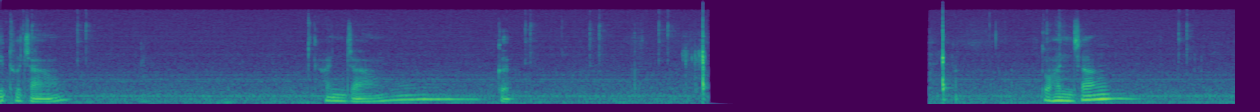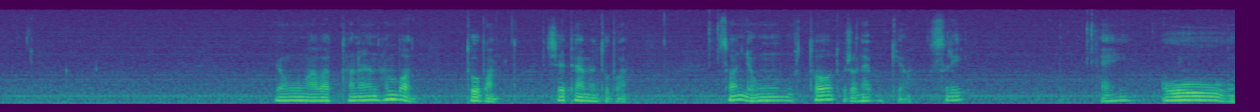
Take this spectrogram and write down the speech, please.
희귀 두장 한 장 끝. 또 한 장. 영웅 아바타는 한 번, 두 번, 실패하면 두 번. 선 영웅부터 도전해 볼게요. 3, A, 오.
